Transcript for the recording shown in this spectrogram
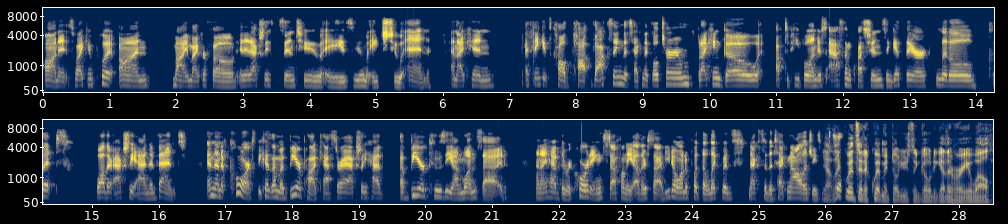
on it. So I can put on my microphone and it actually hooks into a Zoom H2N. And I can I think it's called pop voxing, the technical term, but I can go up to people and just ask them questions and get their little clips while they're actually at an event. And then, of course, because I'm a beer podcaster, I actually have a beer koozie on one side and I have the recording stuff on the other side. You don't want to put the liquids next to the technologies. Yeah, liquids and equipment don't usually go together very well.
